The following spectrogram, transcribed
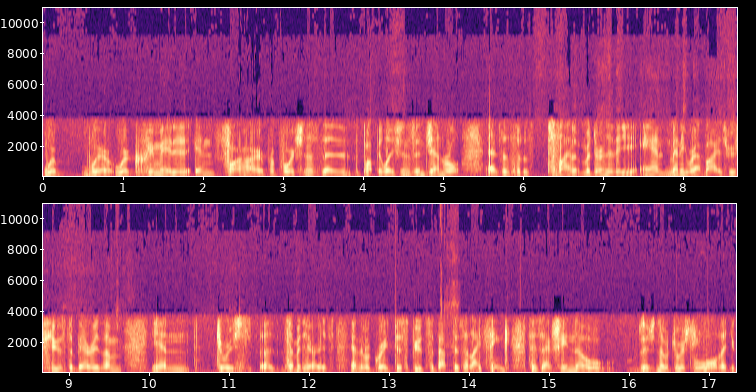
were were, were cremated in far higher proportions than the populations in general as a sort of sign of modernity, and many rabbis refused to bury them in Jewish uh, cemeteries, and there were great disputes about this. And I think there's actually no there's no Jewish law that you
